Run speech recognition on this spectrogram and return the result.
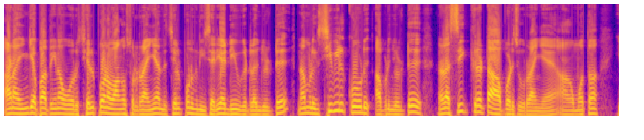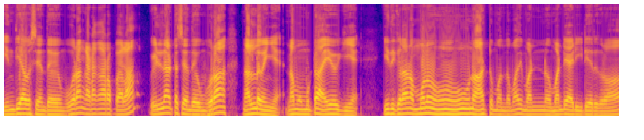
ஆனால் இங்கே பார்த்தீங்கன்னா ஒரு செல்ஃபோனை வாங்க சொல்கிறாங்க அந்த செல்ஃபோனுக்கு நீ சரியாக டியூ கட்டலன்னு சொல்லிட்டு நம்மளுக்கு சிவில் கோடு அப்படின்னு சொல்லிட்டு நல்லா சீக்ரெட்டாக ஆப்படிச்சு விட்றாங்க. ஆக மொத்தம் இந்தியாவை சேர்ந்தவன் பூரா கடங்கார பயலாம் வெளிநாட்டை சேர்ந்தவன் பூரா நல்லவங்க. நம்ம மட்டும் அயோக்கியன். இதுக்கெல்லாம் நம்மளும் ஊன்னு ஆட்டு மந்த மாதிரி மண் மண்டை ஆடிக்கிட்டே இருக்கிறோம்.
